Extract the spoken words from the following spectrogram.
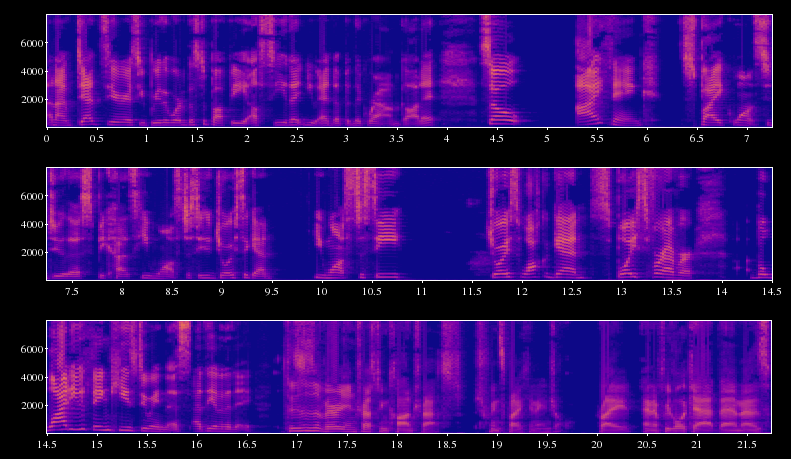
And I'm dead serious. You breathe a word of this to Buffy. I'll see that you end up in the ground. Got it? So I think Spike wants to do this because he wants to see Joyce again. He wants to see Joyce walk again. Spoice forever. But why do you think he's doing this at the end of the day? This is a very interesting contrast between Spike and Angel, right? And if we look at them as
